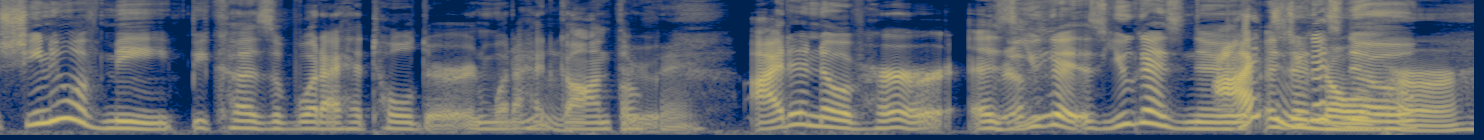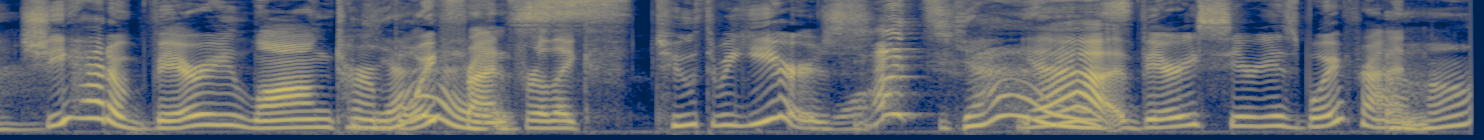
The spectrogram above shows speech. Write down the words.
she knew of me because of what I had told her and what I had Mm, gone through. Okay. I didn't know of her, as you guys, as you guys knew. I as you didn't guys know, of her. She had a very long term boyfriend for like two, three years. What? Yes. Yeah, very serious boyfriend. Uh huh.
